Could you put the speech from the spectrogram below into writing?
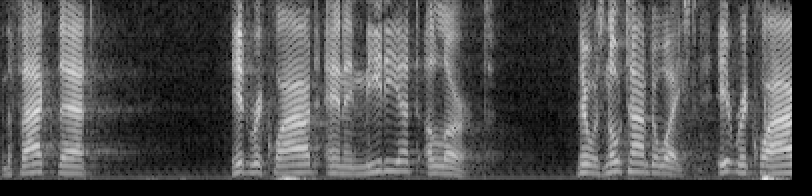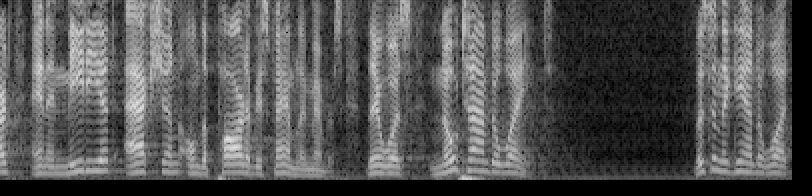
and the fact that it required an immediate alert. There was no time to waste. It required an immediate action on the part of his family members. There was no time to wait. Listen again to what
